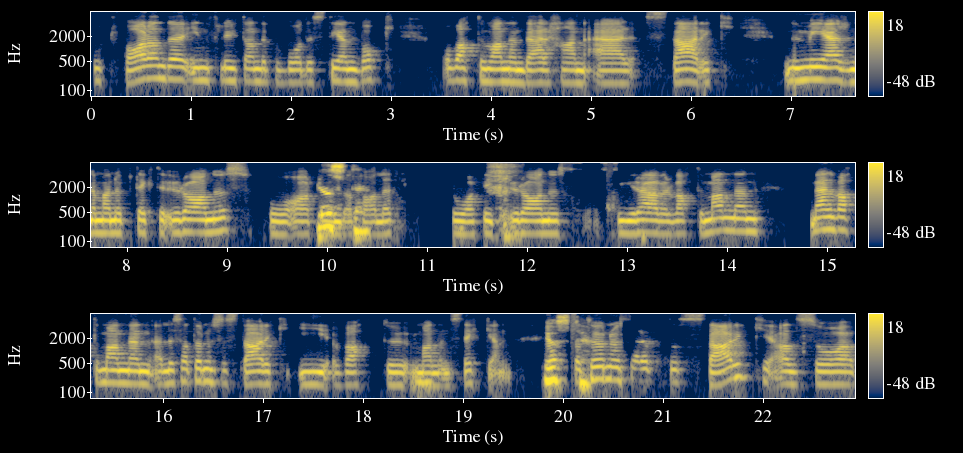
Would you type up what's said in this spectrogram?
fortfarande inflytande på både stenbock och vattumannen där han är stark. Nu mer när man upptäckte Uranus på 1800-talet, då fick Uranus styra över vattumannen men Vattumannen, eller Saturnus är stark i Vattumannens tecken. Saturnus är också stark, alltså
